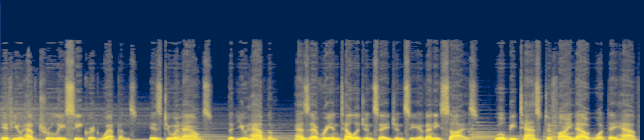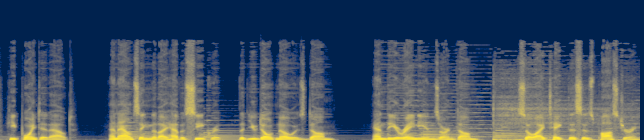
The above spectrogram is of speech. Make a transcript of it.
if you have truly secret weapons, is to announce that you have them, as every intelligence agency of any size will be tasked to find out what they have, he pointed out. Announcing that I have a secret that you don't know is dumb. And the Iranians aren't dumb. So I take this as posturing.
